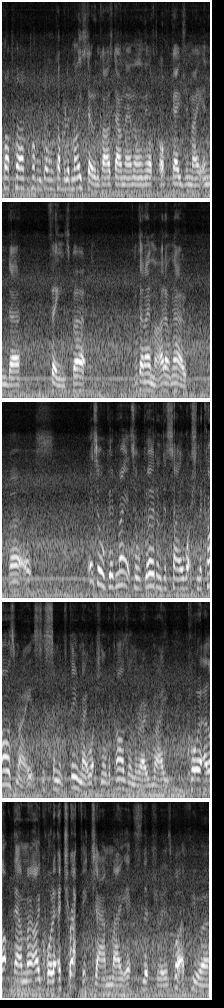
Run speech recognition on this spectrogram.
proper, I could probably dump a couple of my stolen cars down there on the off, off occasion, mate, and uh, things. But I don't know, mate. I don't know. But it's it's all good, mate. It's all good. I'm just here watching the cars, mate. It's just something to do, mate. Watching all the cars on the road, mate. Call it a lockdown, mate. I call it a traffic jam, mate. It's literally there's quite a few uh,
